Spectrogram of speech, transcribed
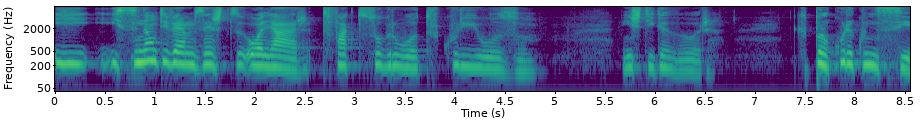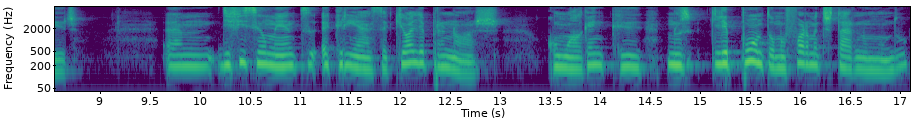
E, e se não tivermos este olhar, de facto, sobre o outro, curioso, instigador, que procura conhecer, hum, dificilmente a criança que olha para nós como alguém que, nos, que lhe aponta uma forma de estar no mundo,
